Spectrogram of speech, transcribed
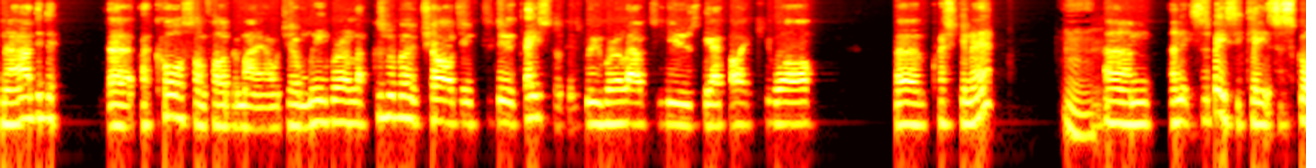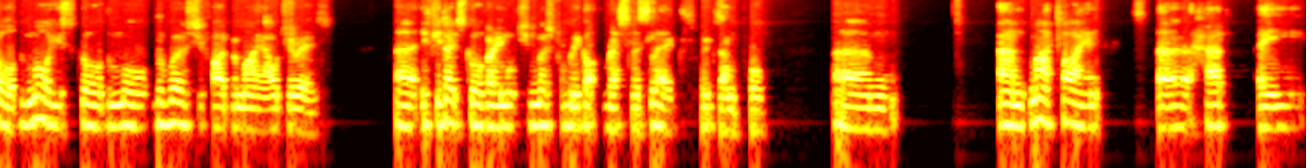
Now, I did a, uh, a course on fibromyalgia, and we were allowed because we weren't charging to do case studies. We were allowed to use the FIQR uh, questionnaire. Mm. Um, and it's basically it's a score. The more you score, the more the worse your fibromyalgia is. Uh, if you don't score very much, you've most probably got restless legs, for example. Um, and my client uh, had a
